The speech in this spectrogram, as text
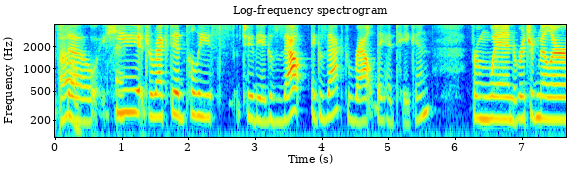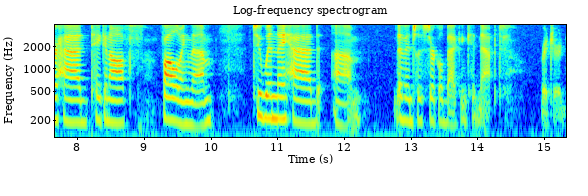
So he directed police to the exact exact route they had taken from when Richard Miller had taken off following them to when they had um, eventually circled back and kidnapped Richard.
